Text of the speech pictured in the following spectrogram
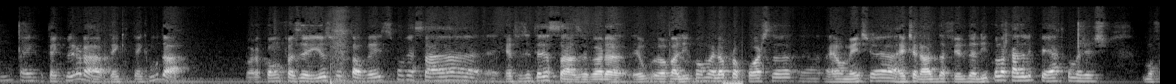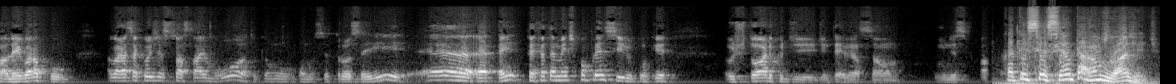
não tem, tem que melhorar, tem que, tem que mudar. Agora, como fazer isso, talvez conversar entre os interessados. Agora, eu, eu avalio como a melhor proposta eh, realmente é a retirada da feira dali e colocada ali perto, como a gente como eu falei agora há pouco. Agora, essa coisa de só sai morto, como, como você trouxe aí, é, é, é perfeitamente compreensível, porque o histórico de, de intervenção municipal. O cara tem 60 anos lá, gente.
